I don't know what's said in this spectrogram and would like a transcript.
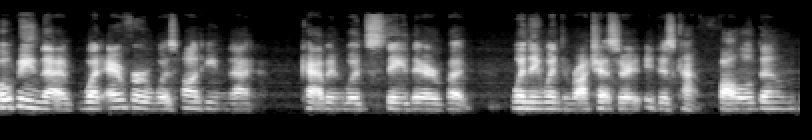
hoping that whatever was haunting that cabin would stay there. But when they went to Rochester, it, it just kind of followed them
